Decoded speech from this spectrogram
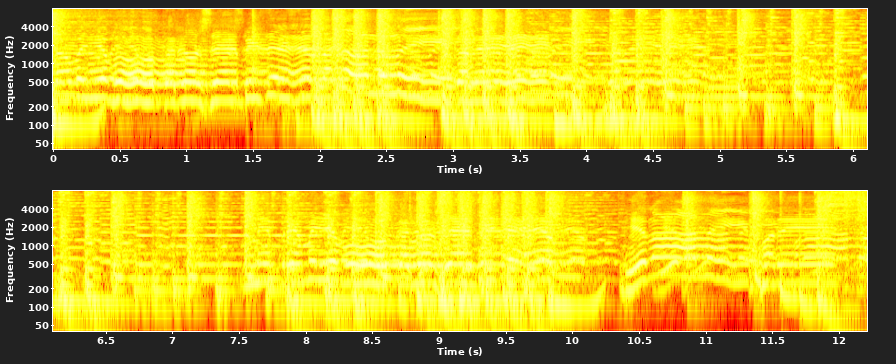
લવ એવો કર્યો છે, બીજે કર્યો છે બીજે. ફેરા નહીં ફરે.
